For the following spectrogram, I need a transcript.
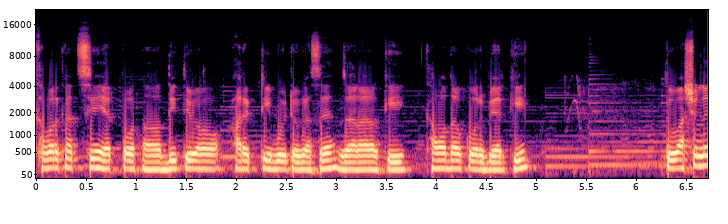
খাবার খাচ্ছি। এরপর দ্বিতীয় আরেকটি বৈঠক আছে যারা আর কি খাওয়া দাওয়া করবে আর কি। তো আসলে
